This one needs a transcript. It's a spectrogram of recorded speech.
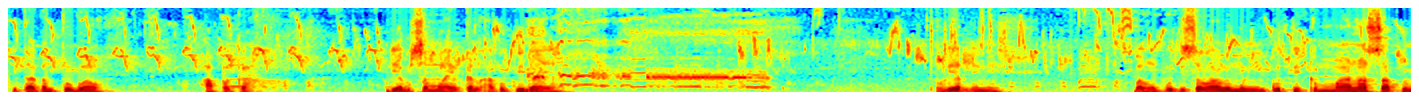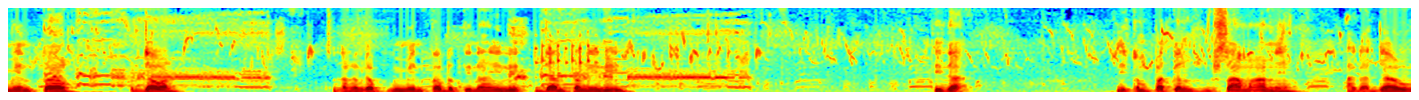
Kita akan coba apakah dia bisa melahirkan atau tidak ya. Terlihat ini Bangun Putih selalu mengikuti ke mana sapi mental berjalan. Sedangkan sapi mental betina ini, jantan ini tidak ditempatkan bersamaan ya, agak jauh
